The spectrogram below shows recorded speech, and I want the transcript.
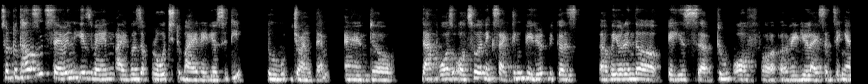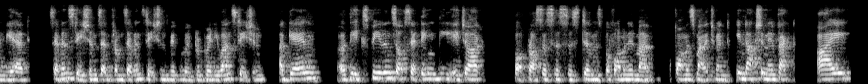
So 2007 is when I was approached by Radio City to join them. And uh, that was also an exciting period because uh, we were in the phase uh, two of uh, radio licensing and we had seven stations and from seven stations we went to 21 station again the experience of setting the hr processes systems performance, man- performance management induction in fact i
